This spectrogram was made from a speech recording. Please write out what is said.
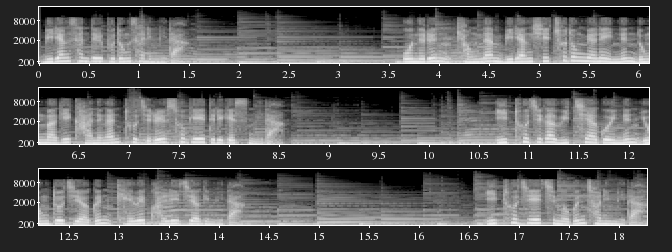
밀양산들 부동산입니다. 오늘은 경남 밀양시 초동면에 있는 농막이 가능한 토지를 소개해 드리겠습니다. 이 토지가 위치하고 있는 용도 지역은 계획 관리 지역입니다. 이 토지의 지목은 전입니다.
